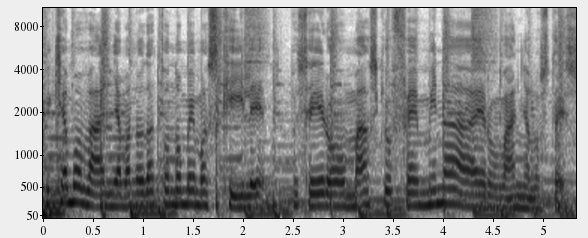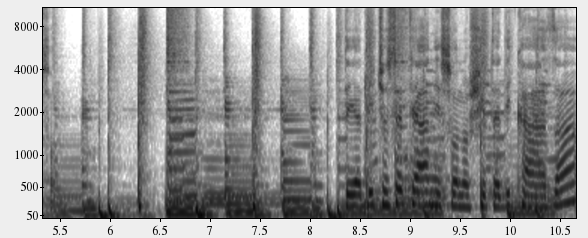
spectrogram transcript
Mi chiamo Vagna, mi hanno dato un nome maschile, se ero maschio o femmina ero Vagna lo stesso. A 17 anni sono uscita di casa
